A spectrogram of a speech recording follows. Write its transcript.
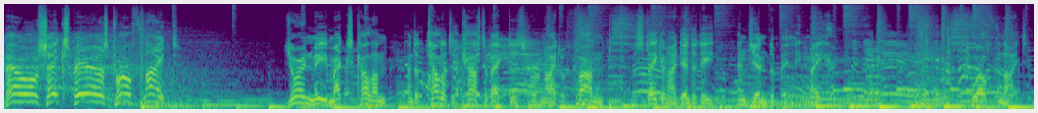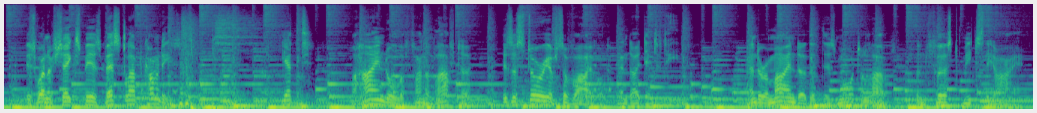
Bell Shakespeare's Twelfth Night. Join me, Max Cullen, and a talented cast of actors for a night of fun, mistaken identity, and gender bending mayhem. Twelfth Night is one of Shakespeare's best loved comedies. Yet, behind all the fun and laughter is a story of survival and identity, and a reminder that there's more to love than first meets the eye.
